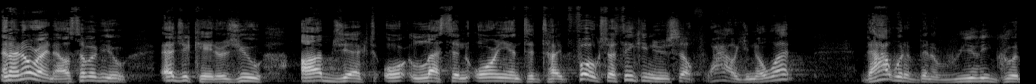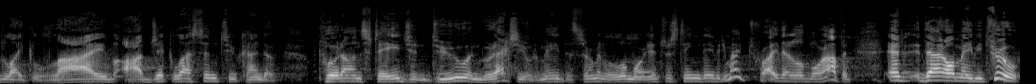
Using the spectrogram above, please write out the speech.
And I know right now, some of you educators, you object or lesson oriented type folks are thinking to yourself, wow, you know what? That would have been a really good, like, live object lesson to kind of put on stage and do, and would actually would have made the sermon a little more interesting, David. You might try that a little more often. And that all may be true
